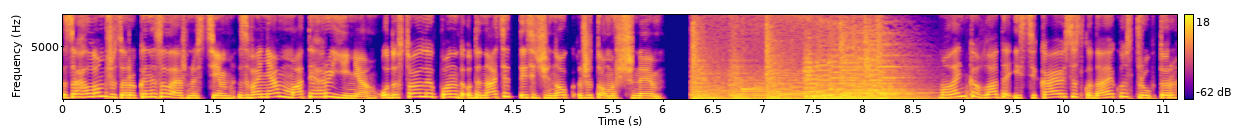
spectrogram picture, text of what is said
Загалом же за роки незалежності званням мати героїня удостоїли понад 11 тисяч жінок Житомирщини. Маленька влада із цікавістю складає конструктор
